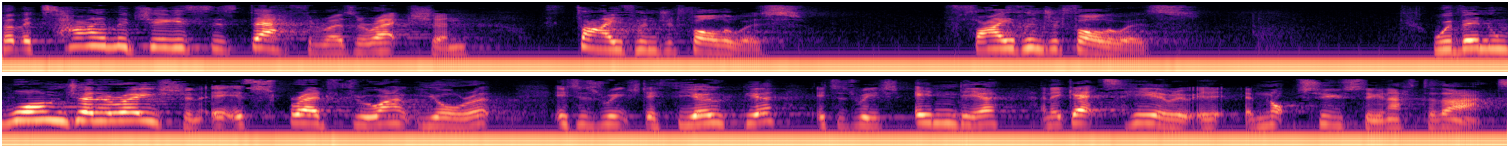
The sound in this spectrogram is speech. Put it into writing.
that at the time of Jesus' death and resurrection, 500 followers. 500 followers. Within one generation, it is spread throughout Europe. It has reached Ethiopia. It has reached India. And it gets here not too soon after that.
